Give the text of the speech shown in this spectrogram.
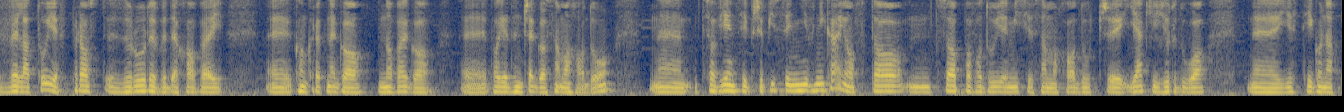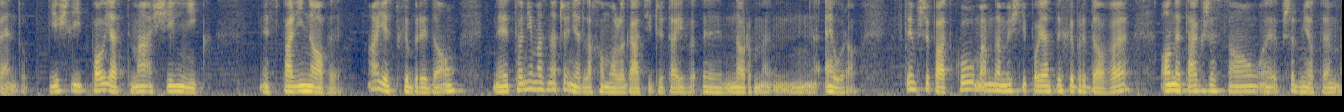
wylatuje wprost z rury wydechowej e, konkretnego nowego e, pojedynczego samochodu. E, Co więcej, przepisy nie wnikają w to, co powoduje emisję samochodu, czy jakie źródło jest jego napędu. Jeśli pojazd ma silnik spalinowy, a jest hybrydą, e, to nie ma znaczenia dla homologacji, czytaj e, norm mm, euro. W tym przypadku mam na myśli pojazdy hybrydowe, one także są e, przedmiotem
